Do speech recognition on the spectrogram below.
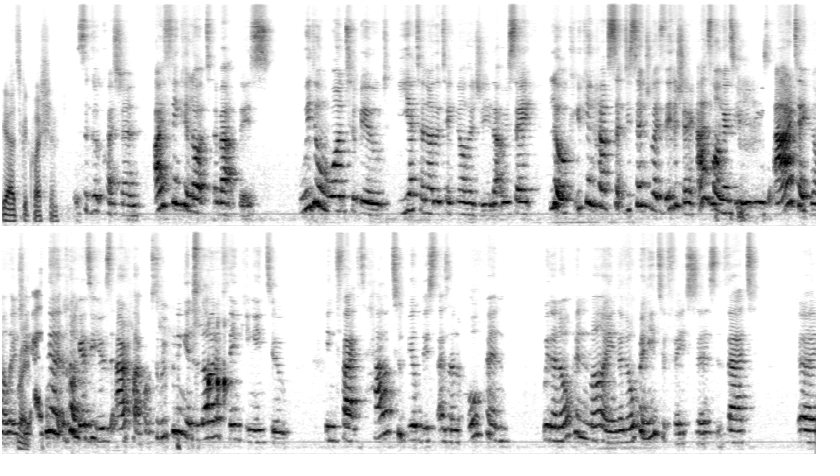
Yeah, it's a good question. It's a good question. I think a lot about this. We don't want to build yet another technology that we say, look, you can have decentralized data sharing as long as you use our technology, right. as long as you use our platform. So we're putting a lot of thinking into, in fact, how to build this as an open, with an open mind and open interfaces that uh,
